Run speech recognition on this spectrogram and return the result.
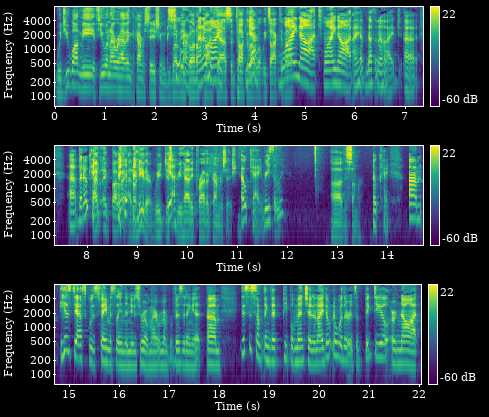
Would you want me, if you and I were having a conversation, would you want me to go on a don't mind. podcast and talk Yeah. about what we talked about? Why not? Why not? I have nothing to hide. Uh, uh, but okay, I, I, by the way, I don't either. We just Yeah. we had a private conversation okay. Recently, uh, this summer. okay. Um, his desk was famously in the newsroom. I remember visiting it. Um, this is something that people mention, and I don't know whether it's a big deal or not.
